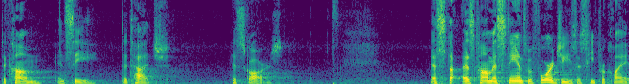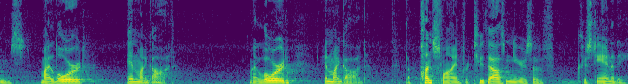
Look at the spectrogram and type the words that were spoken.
to come and see, to touch, his scars. As, as Thomas stands before Jesus, he proclaims, My Lord and my God. My Lord and my God. The punchline for 2,000 years of Christianity.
